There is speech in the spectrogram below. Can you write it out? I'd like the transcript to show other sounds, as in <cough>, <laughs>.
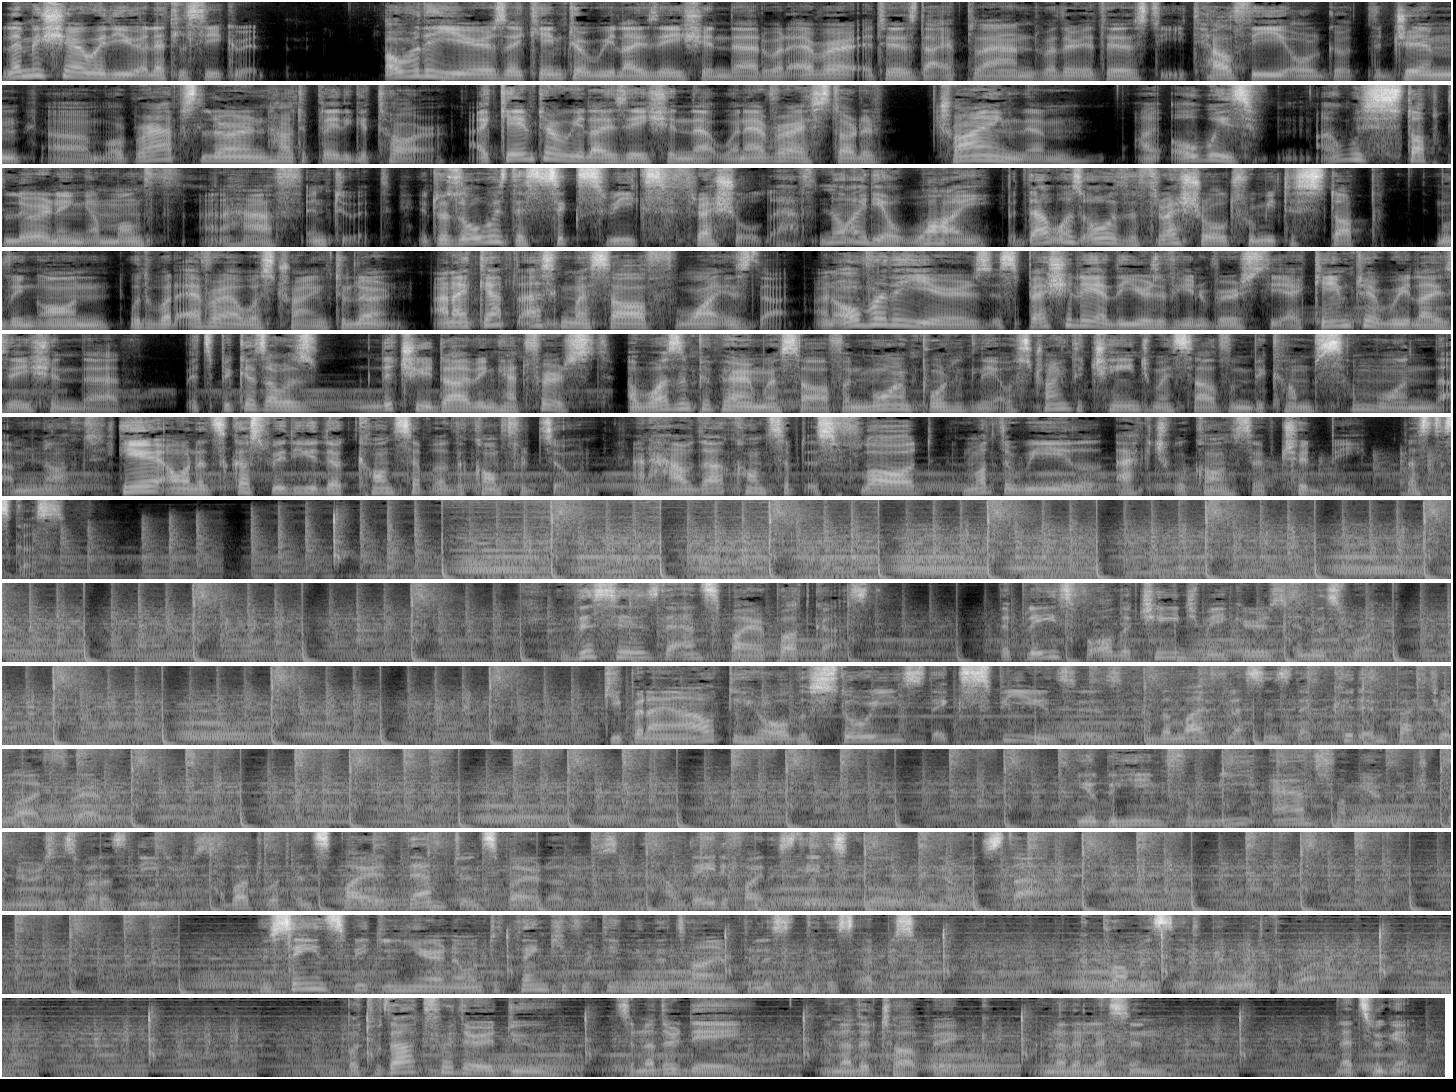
Let me share with you a little secret. Over the years, I came to a realization that whatever it is that I planned, whether it is to eat healthy or go to the gym, um, or perhaps learn how to play the guitar, I came to a realization that whenever I started trying them, I always, I always stopped learning a month and a half into it. It was always the six weeks threshold. I have no idea why, but that was always the threshold for me to stop moving on with whatever I was trying to learn. And I kept asking myself, why is that? And over the years, especially at the years of university, I came to a realization that it's because I was literally diving headfirst. I wasn't preparing myself, and more importantly, I was trying to change myself and become someone that I'm not. Here, I want to discuss with you the concept of the comfort zone and how that concept is flawed and what the real, actual concept should be. Let's discuss. This is the Inspire Podcast, the place for all the change makers in this world. Keep an eye out to hear all the stories, the experiences, and the life lessons that could impact your life forever. You'll be hearing from me and from young entrepreneurs as well as leaders about what inspired them to inspire others and how they defy the status quo in their own style. Hussein speaking here, and I want to thank you for taking the time to listen to this episode. I promise it'll be worth the while. But without further ado, it's another day, another topic, another lesson. Let's begin.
